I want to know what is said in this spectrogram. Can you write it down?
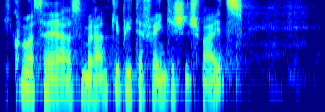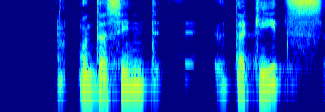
Ich komme aus, der, aus dem Randgebiet der fränkischen Schweiz und da sind, da geht's,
